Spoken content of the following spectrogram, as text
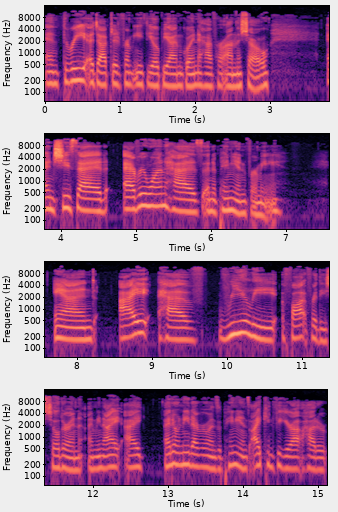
and three adopted from Ethiopia. I'm going to have her on the show. And she said, Everyone has an opinion for me. And I have really fought for these children. I mean, I, I, I don't need everyone's opinions. I can figure out how to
